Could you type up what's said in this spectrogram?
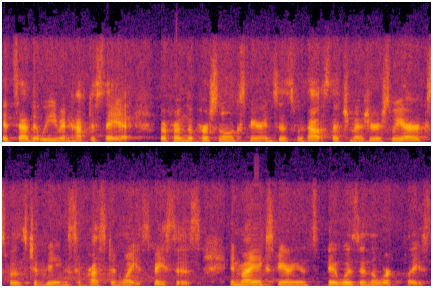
It's sad that we even have to say it, but from the personal experiences without such measures, we are exposed to being suppressed in white spaces. In my experience, it was in the workplace.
